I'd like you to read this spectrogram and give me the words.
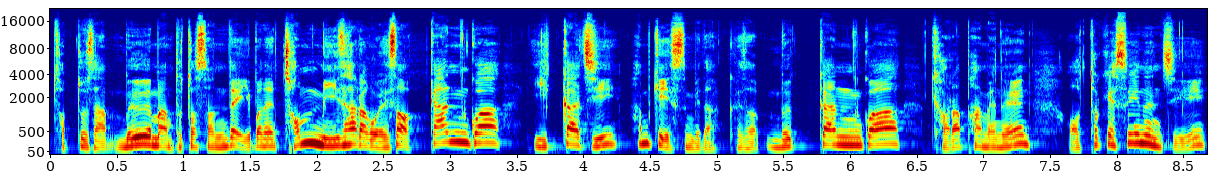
접두사 무만 붙었었는데 이번엔 접미사라고 해서 깐과 이까지 함께 있습니다. 그래서 무깐과 결합하면은 어떻게 쓰이는지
